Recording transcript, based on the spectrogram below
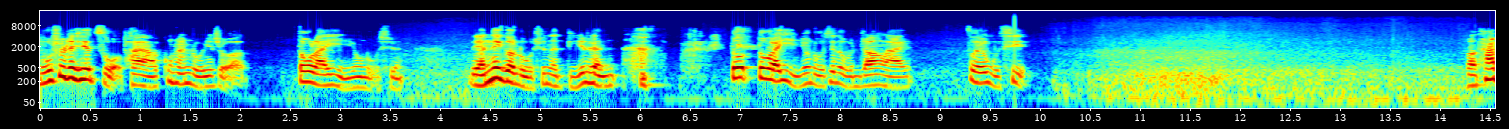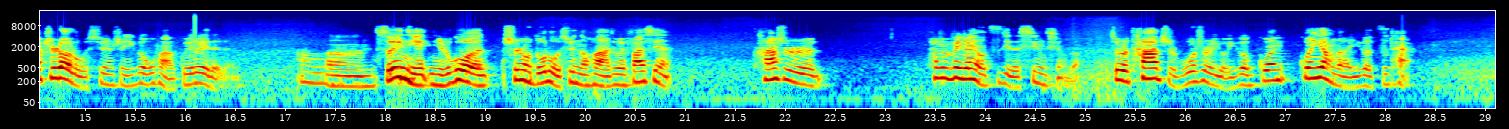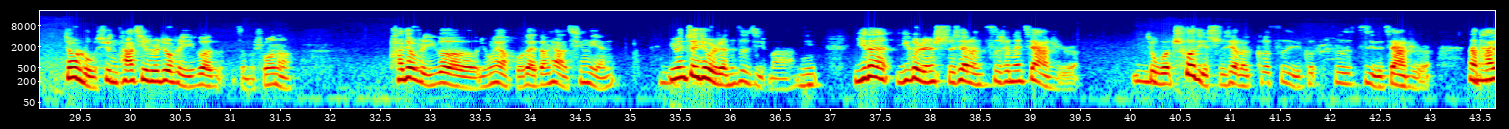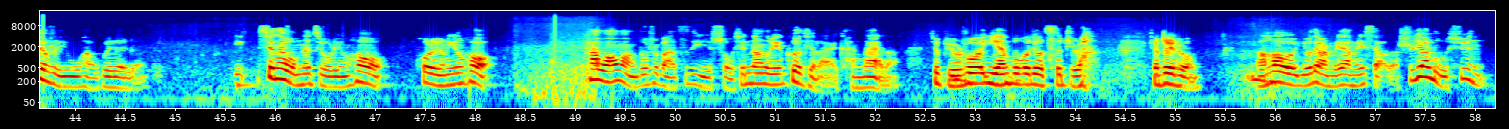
不是这些左派啊、共产主义者都来引用鲁迅，连那个鲁迅的敌人都都来引用鲁迅的文章来作为武器。啊，他知道鲁迅是一个无法归类的人，嗯，所以你你如果深入读鲁迅的话，就会发现，他是，他是非常有自己的性情的，就是他只不过是有一个官官样的一个姿态，就是鲁迅他其实就是一个怎么说呢？他就是一个永远活在当下的青年，因为这就是人自己嘛。你一旦一个人实现了自身的价值，就我彻底实现了各自己各自自己的价值。那他就是一个无法归类的人。你现在我们的九零后或者零零后，他往往都是把自己首先当做一个个体来看待的。就比如说一言不合就辞职啊，像这种，然后有点没大没小的。实际上，鲁迅，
